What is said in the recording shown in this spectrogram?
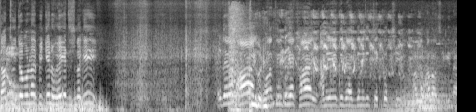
তা তুই তো মনে হয় বিজ্ঞান হয়ে গেছিস নাকি? এদের ভাই পড়া থেকে খাই। আমি এতে চেক করছি মালটা ভালো আছে কিনা।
